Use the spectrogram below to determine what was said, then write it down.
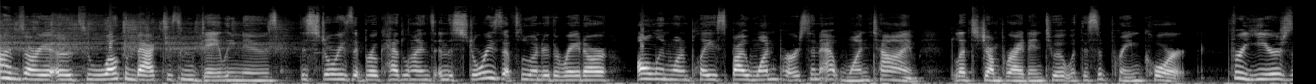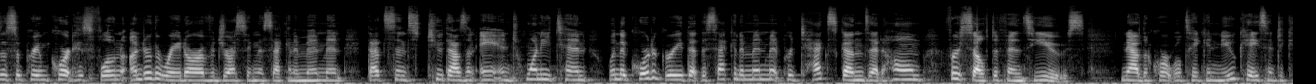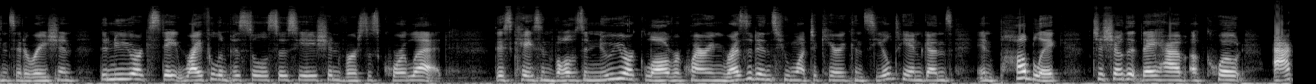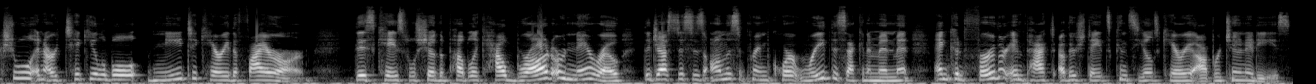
I'm Zaria Oates. Welcome back to some daily news. The stories that broke headlines and the stories that flew under the radar, all in one place by one person at one time. Let's jump right into it with the Supreme Court. For years, the Supreme Court has flown under the radar of addressing the Second Amendment. That's since 2008 and 2010, when the court agreed that the Second Amendment protects guns at home for self defense use. Now the court will take a new case into consideration the New York State Rifle and Pistol Association versus Corlett. This case involves a New York law requiring residents who want to carry concealed handguns in public to show that they have a quote, actual and articulable need to carry the firearm. This case will show the public how broad or narrow the justices on the Supreme Court read the Second Amendment and could further impact other states' concealed carry opportunities.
